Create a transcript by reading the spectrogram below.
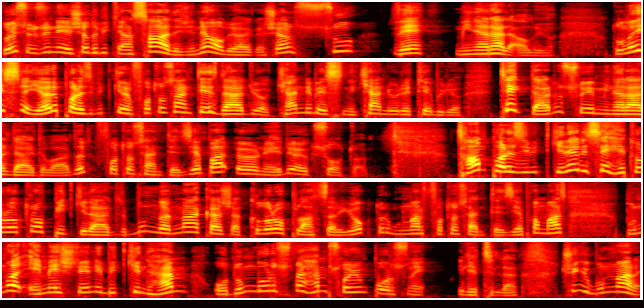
Dolayısıyla üzerinde yaşadığı bitki yani sadece ne alıyor arkadaşlar? Su ve mineral alıyor. Dolayısıyla yarı parazit bitkinin fotosentez derdi yok. Kendi besini kendi üretebiliyor. Tek derdi su ve mineral derdi vardır. Fotosentez yapar. Örneği de öksüotu. Tam parazit bitkiler ise heterotrop bitkilerdir. Bunların arkadaşlar kloroplastları yoktur. Bunlar fotosentez yapamaz. Bunlar emeçlerini bitkin hem odun borusuna hem soyun borusuna iletirler. Çünkü bunlar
